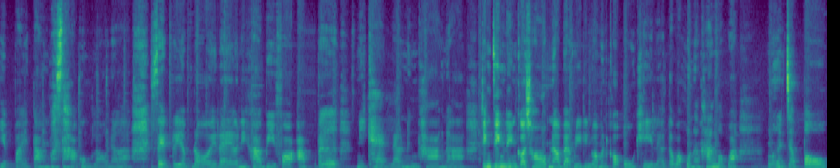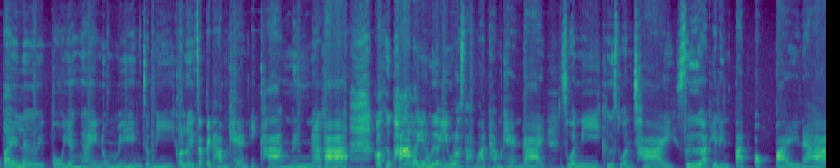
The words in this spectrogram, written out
เย็บไปตามภาษาของเรานะคะ เสร็จเรียบร้อยแล้วนี่ค่ะ before after มีแขนแล้วหนึ่งข้างนะคะ จริงๆ หลินก็ชอบนะ แบบนี้หลินว่ามันก็โอเคแล้ว แต่ว่าคนข้างๆ บอกว่าเหมือนจะโป๊ไปเลย โป๊ยังไงนมไม่เห็นจะมีก็เลยจะไปทำแขนอีกข้างหนึ่งนะคะ ก็คือผ้าเรายังเหลืออยู่เราสามารถทำแขนได้ ส่วนนี้คือส่วนชายเสื้อที่หลินตัดออกไปนะคะ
